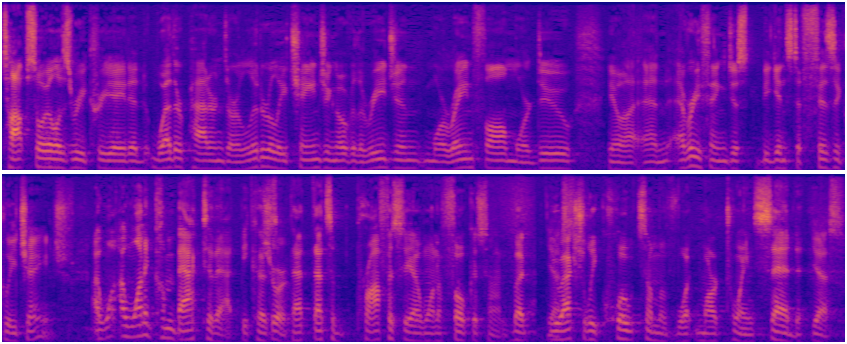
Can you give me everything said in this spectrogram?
topsoil is recreated, weather patterns are literally changing over the region, more rainfall, more dew, you know, and everything just begins to physically change. I wa- I want to come back to that because Sure. that, that's a prophecy I want to focus on. But you actually quote some of what Mark Twain said Yes.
